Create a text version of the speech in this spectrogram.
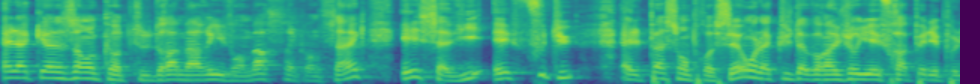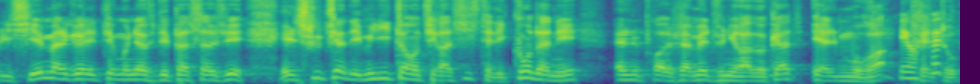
Elle a 15 ans quand le drame arrive en mars 55 et sa vie est foutue. Elle passe en procès, on l'accuse d'avoir injurié et frappé les policiers. Malgré les témoignages des passagers et le soutien des militants antiracistes, elle est condamnée. Elle ne pourra jamais devenir avocate et elle mourra très tôt.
